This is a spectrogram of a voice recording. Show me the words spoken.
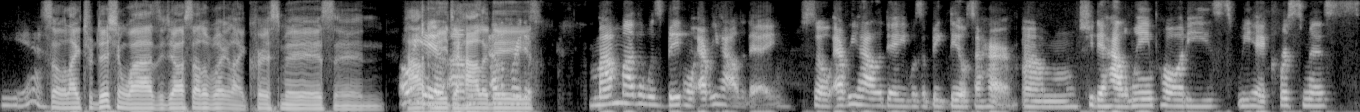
yeah. So, like tradition wise, did y'all celebrate like Christmas and Oh, ho- yeah, major um, holidays? My mother was big on every holiday. So every holiday was a big deal to her. Um she did Halloween parties, we had Christmas.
